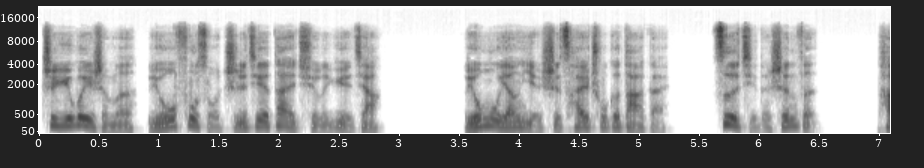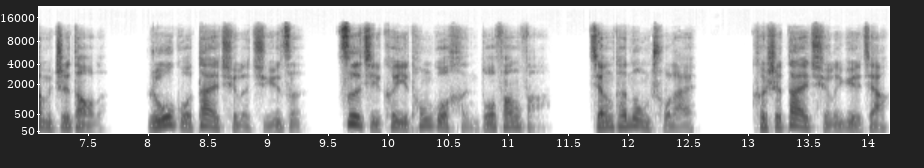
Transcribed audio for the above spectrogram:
至于为什么刘副所直接带去了岳家，刘牧阳也是猜出个大概。自己的身份他们知道了，如果带去了橘子，自己可以通过很多方法。将他弄出来，可是带去了岳家，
